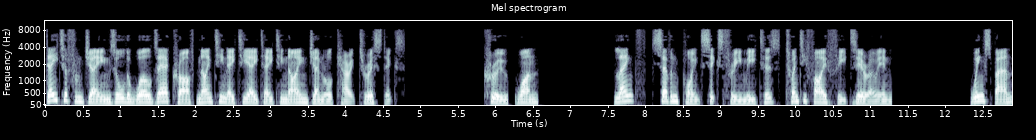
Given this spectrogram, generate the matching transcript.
Data from Jane's All the World's Aircraft 1988-89 General characteristics Crew 1 Length 7.63 meters 25 feet 0 in. Wingspan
